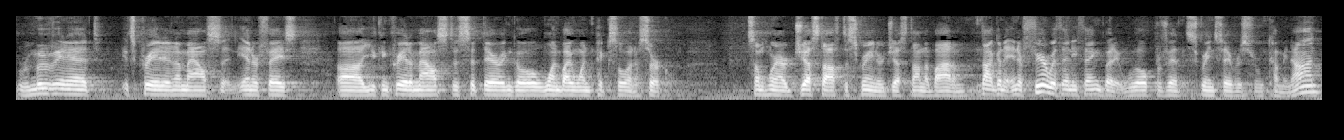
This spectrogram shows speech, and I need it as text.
removing it, it's created a mouse interface. Uh, you can create a mouse to sit there and go one by one pixel in a circle, somewhere just off the screen or just on the bottom. It's not going to interfere with anything, but it will prevent screensavers from coming on.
